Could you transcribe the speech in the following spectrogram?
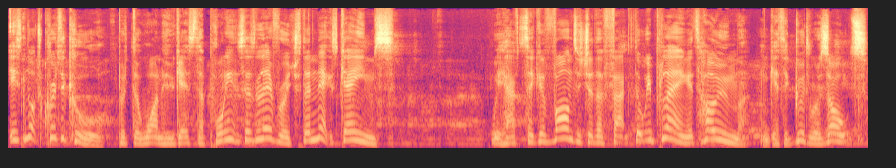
It's not critical, but the one who gets the points has leverage for the next games. We have to take advantage of the fact that we're playing at home and get a good result.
